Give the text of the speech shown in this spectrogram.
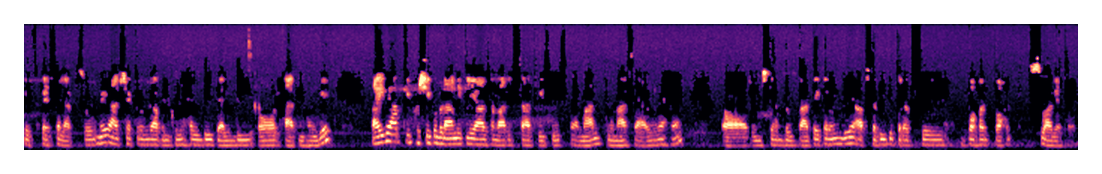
के स्पेशल एपिसोड में। आशा करूँगा बिल्कुल हेल्दी वेल्दी और हैप्पी होंगे। आइए आपकी खुशी को बढ़ाने के लिए आज हमारे साथ विद्युत रहमान पूना से आए हुए हैं और उनसे हम लोग बातें करेंगे। आप सभी की तरफ़ से बहुत बहुत स्वागत है।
